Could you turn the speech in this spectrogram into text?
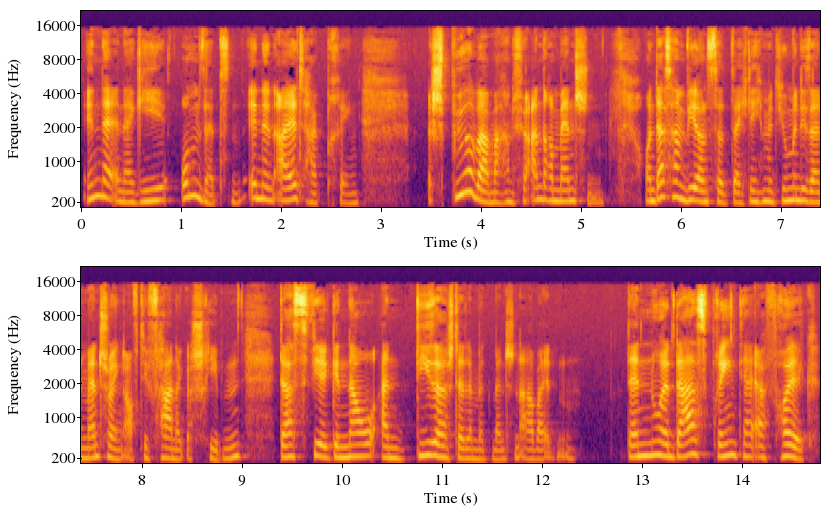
in der Energie umsetzen, in den Alltag bringen? spürbar machen für andere Menschen. Und das haben wir uns tatsächlich mit Human Design Mentoring auf die Fahne geschrieben, dass wir genau an dieser Stelle mit Menschen arbeiten. Denn nur das bringt ja Erfolg.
